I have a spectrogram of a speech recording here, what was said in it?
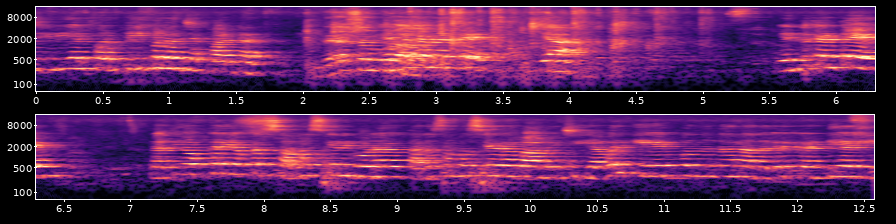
జీవీఎల్ ఫర్ పీపుల్ అని చెప్పంటారు ఎందుకంటే యా ఎందుకంటే ప్రతి ఒక్కరి యొక్క సమస్యని కూడా తన సమస్యగా భావించి ఎవరికి ఏ ఇబ్బంది ఉన్నా నా దగ్గరికి రండి అని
